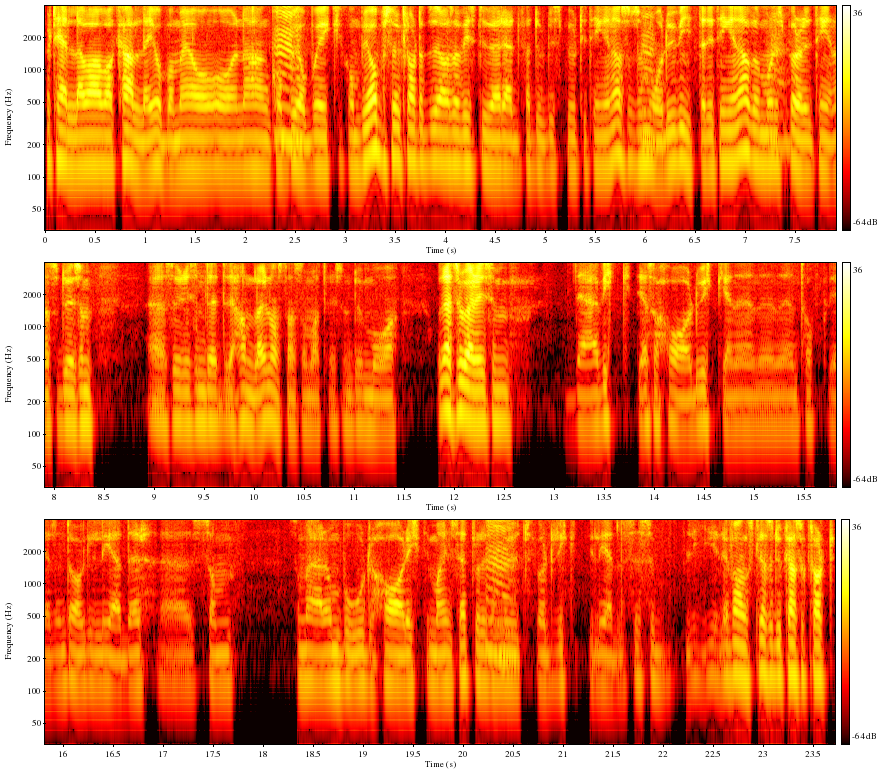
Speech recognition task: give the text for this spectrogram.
fortelle hva, hva Kalle jobber med, og, og når han kom på jobb og ikke kom på jobb, så er det klart at du, altså, hvis du er redd for at du blir spurt de tingene, så, så må du vite de tingene, da må du spørre de tingene. Så, du er som, så liksom det, det handler jo någonstans om at liksom, du må Og der tror jeg liksom det er viktig. altså Har du ikke en, en, en toppleder, en daglig leder, eh, som, som er om bord, har riktig mindset og liksom utført riktig ledelse, så blir det vanskelig. altså Du kan så klart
